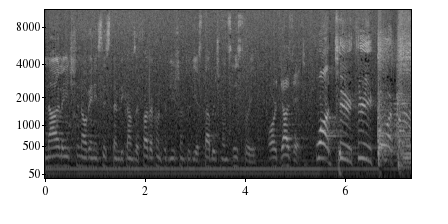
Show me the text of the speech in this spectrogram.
Annihilation of any system becomes a further contribution to the establishment's history. or does it? One, two, three, four, five.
